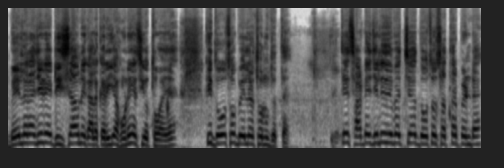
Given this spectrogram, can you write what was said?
ਬੇਲਰ ਹੈ ਜਿਹੜੇ ਡੀਸੀ ਸਾਹਿਬ ਨੇ ਗੱਲ ਕਰੀ ਆ ਹੁਣੇ ਅਸੀਂ ਉੱਥੋਂ ਆਏ ਆ ਕਿ 200 ਬੇਲਰ ਤੁਹਾਨੂੰ ਦਿੱਤਾ। ਤੇ ਸਾਡੇ ਜ਼ਿਲ੍ਹੇ ਦੇ ਵਿੱਚ 270 ਪਿੰਡ ਹੈ।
